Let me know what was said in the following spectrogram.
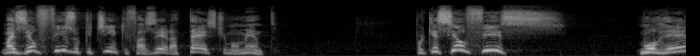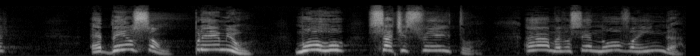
Mas eu fiz o que tinha que fazer até este momento? Porque se eu fiz, morrer é bênção, prêmio, morro satisfeito. Ah, mas você é novo ainda.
